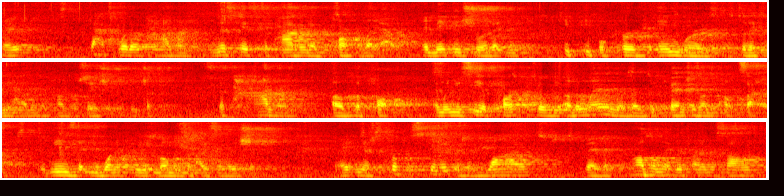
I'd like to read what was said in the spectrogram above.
right? That's what a pattern is. In this case, it's a pattern of park layout and making sure that you keep people curved inwards so they can be having a conversation with each other. It's the pattern of the park. And when you see a park go the other way, where the bench is on the outside, it means that you want to create moments of isolation. Right? And there's purpose to it, there's a why, there's a problem that you're trying to solve,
